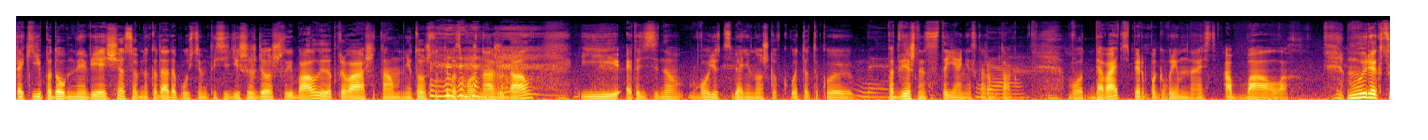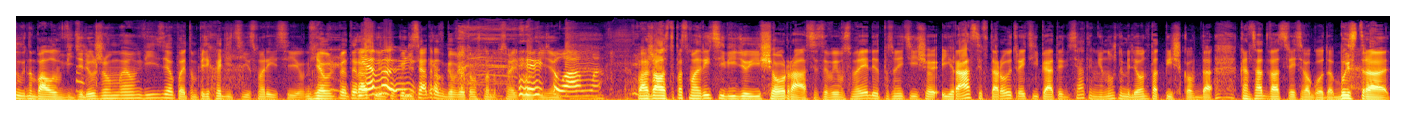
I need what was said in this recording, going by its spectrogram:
такие подобные вещи, особенно когда, допустим, ты сидишь и ждешь свои баллы, и открываешь, а там не то, что ты, возможно, ожидал, и это действительно вводит тебя немножко в какое-то такое подвешенное состояние, скажем так. Вот, давайте теперь поговорим, Настя, о баллах. Вы реакцию на баллы видели уже в моем видео, поэтому переходите и смотрите. Я уже пятый раз, или бы- только десятый раз говорю о том, что надо посмотреть мое видео. Реклама. Пожалуйста, посмотрите видео еще раз. Если вы его смотрели, посмотрите еще и раз, и второй, и третий, и пятый, и десятый. Мне нужно миллион подписчиков до конца 23 года. Быстро!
